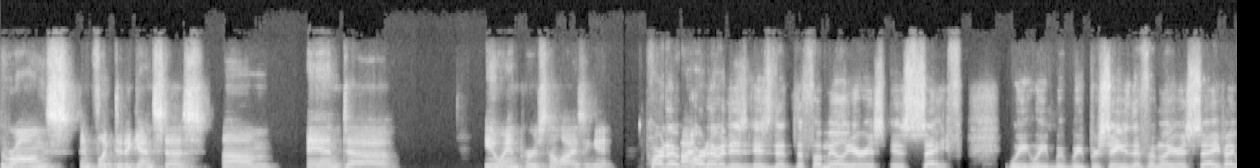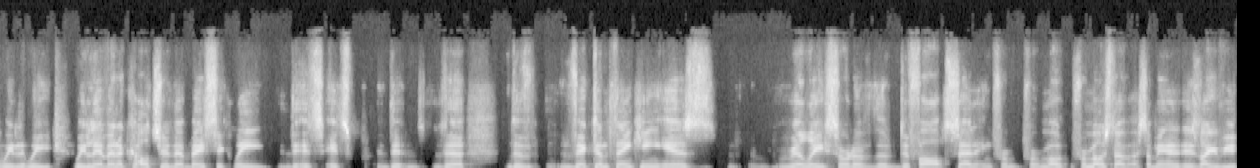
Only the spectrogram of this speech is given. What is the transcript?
the wrongs inflicted against us um, and uh, you know and personalizing it part of part of it is is that the familiar is is safe. We we we perceive the familiar as safe. We we we live in a culture that basically it's it's the the the victim thinking is really sort of the default setting for for most for most of us. I mean, it's like if you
